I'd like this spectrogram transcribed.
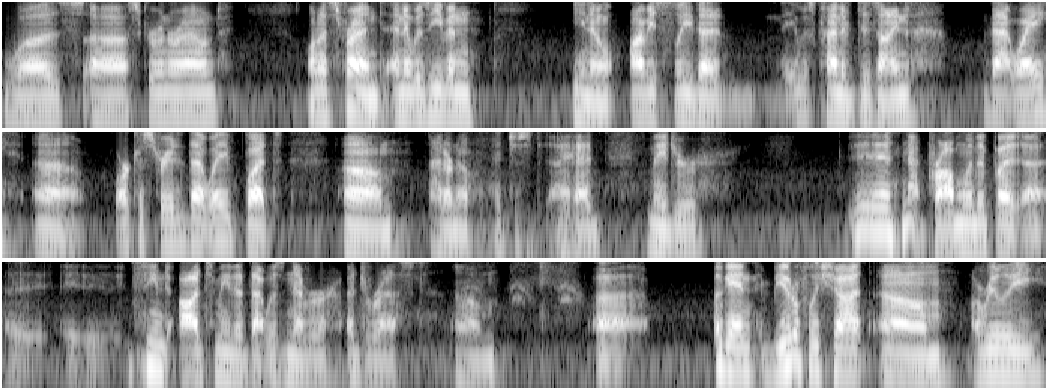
was uh, screwing around on his friend, and it was even, you know, obviously that it was kind of designed that way, uh, orchestrated that way, but um, I don't know. It just I had major, eh, not problem with it, but uh, it, it, seemed odd to me that that was never addressed. Um, uh, again, beautifully shot. Um, a really,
